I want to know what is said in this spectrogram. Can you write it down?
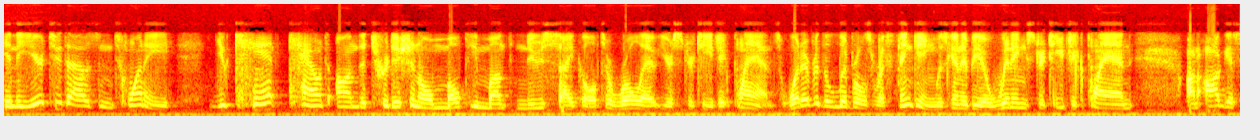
in the year 2020 you can't count on the traditional multi-month news cycle to roll out your strategic plans. Whatever the liberals were thinking was going to be a winning strategic plan on August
